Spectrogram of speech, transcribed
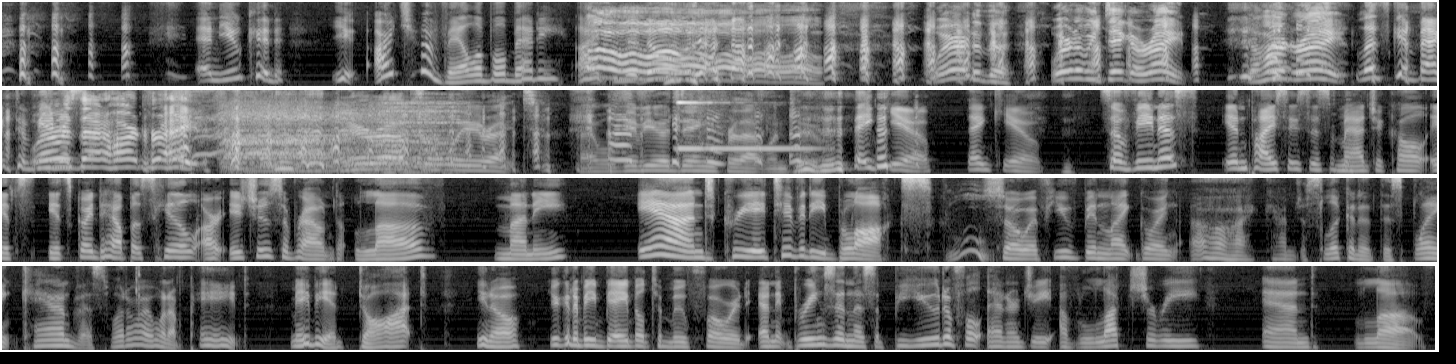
and you could. You aren't you available, Betty? Whoa, whoa, whoa, whoa, whoa. Where did the where did we take a right? The hard right. Let's get back to Where Venus. was that hard right? You're absolutely right. I will give you a ding for that one too. Thank you. Thank you. So Venus in Pisces is magical. It's it's going to help us heal our issues around love, money, and creativity blocks. So if you've been like going, "Oh, I, I'm just looking at this blank canvas. What do I want to paint? Maybe a dot." You know, you're going to be able to move forward and it brings in this beautiful energy of luxury and love.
